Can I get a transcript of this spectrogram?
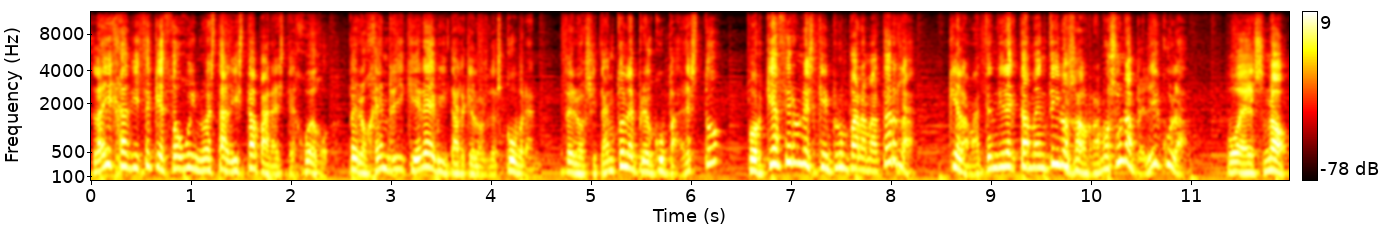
La hija dice que Zoe no está lista para este juego, pero Henry quiere evitar que los descubran. Pero si tanto le preocupa esto, ¿por qué hacer un escape room para matarla? Que la maten directamente y nos ahorramos una película. Pues no,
